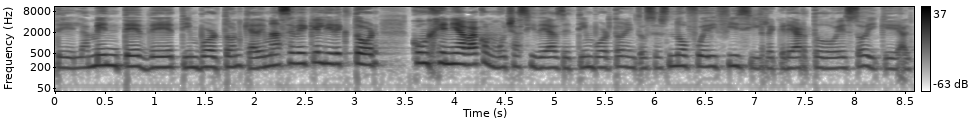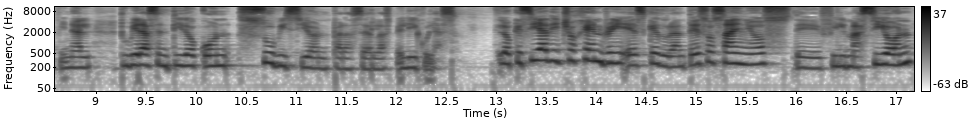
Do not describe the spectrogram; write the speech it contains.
de la mente de Tim Burton, que además se ve que el director congeniaba con muchas ideas de Tim Burton, entonces no fue difícil recrear todo eso y que al final tuviera sentido con su visión para hacer las películas. Lo que sí ha dicho Henry es que durante esos años de filmación,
